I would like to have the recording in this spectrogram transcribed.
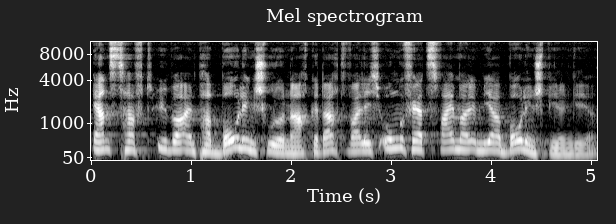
ernsthaft über ein paar Bowlingschuhe nachgedacht, weil ich ungefähr zweimal im Jahr Bowling spielen gehe.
